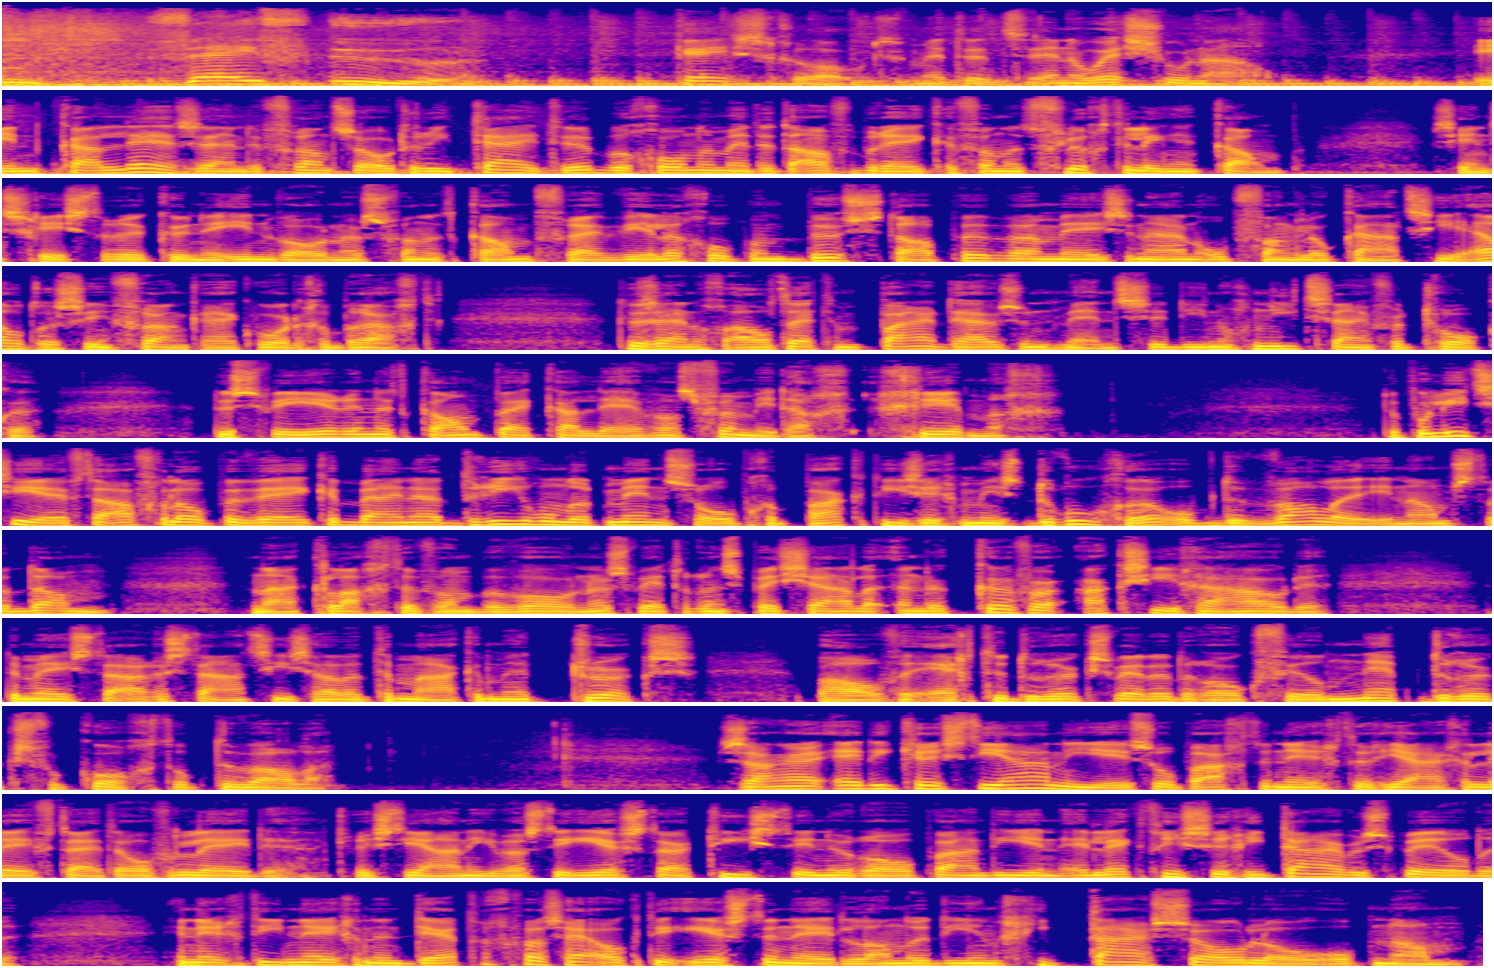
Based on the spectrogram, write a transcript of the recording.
van 5 uur. Kees Groot met het NOS-journaal. In Calais zijn de Franse autoriteiten begonnen met het afbreken van het vluchtelingenkamp. Sinds gisteren kunnen inwoners van het kamp vrijwillig op een bus stappen... waarmee ze naar een opvanglocatie elders in Frankrijk worden gebracht. Er zijn nog altijd een paar duizend mensen die nog niet zijn vertrokken. De sfeer in het kamp bij Calais was vanmiddag grimmig. De politie heeft de afgelopen weken bijna 300 mensen opgepakt die zich misdroegen op de Wallen in Amsterdam. Na klachten van bewoners werd er een speciale undercover actie gehouden. De meeste arrestaties hadden te maken met drugs. Behalve echte drugs werden er ook veel nepdrugs verkocht op de Wallen. Zanger Eddie Christiani is op 98-jarige leeftijd overleden. Christiani was de eerste artiest in Europa die een elektrische gitaar bespeelde. In 1939 was hij ook de eerste Nederlander die een gitaarsolo opnam.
